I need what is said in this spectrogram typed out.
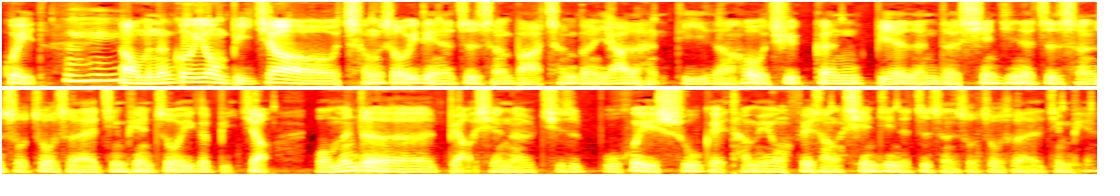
贵的。嗯哼。那我们能够用比较成熟一点的制程，把成本压得很低，然后去跟别人的先进的制程所做出来的晶片做一个比较。我们的表现呢，其实不会输给他们用非常先进的制程所做出来的晶片。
